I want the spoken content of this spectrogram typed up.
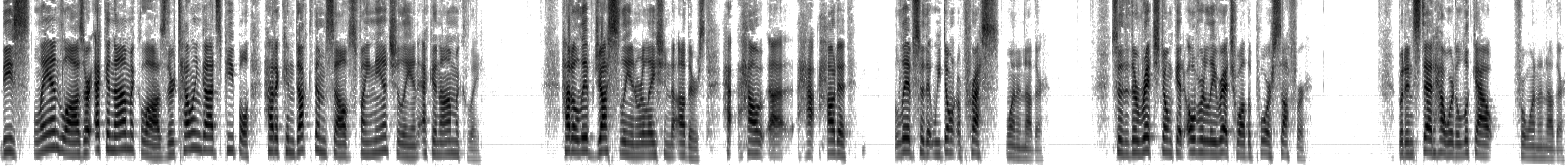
these land laws are economic laws. They're telling God's people how to conduct themselves financially and economically, how to live justly in relation to others, how, how, uh, how, how to live so that we don't oppress one another, so that the rich don't get overly rich while the poor suffer, but instead how we're to look out for one another.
